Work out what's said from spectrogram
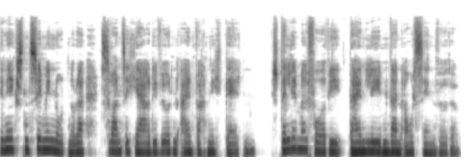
Die nächsten zehn Minuten oder zwanzig Jahre, die würden einfach nicht gelten. Stell dir mal vor, wie dein Leben dann aussehen würde.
